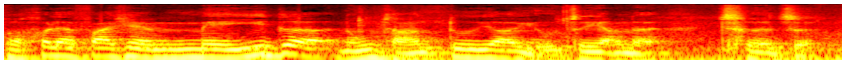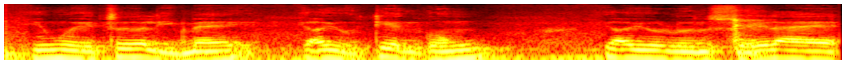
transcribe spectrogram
我后来发现，每一个农场都要有这样的车子，因为这个里面要有电工。要有人谁来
